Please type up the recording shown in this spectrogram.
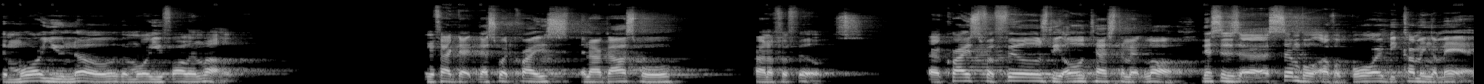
The more you know, the more you fall in love. And in fact, that, that's what Christ in our gospel kind of fulfills. Uh, Christ fulfills the Old Testament law. This is a symbol of a boy becoming a man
